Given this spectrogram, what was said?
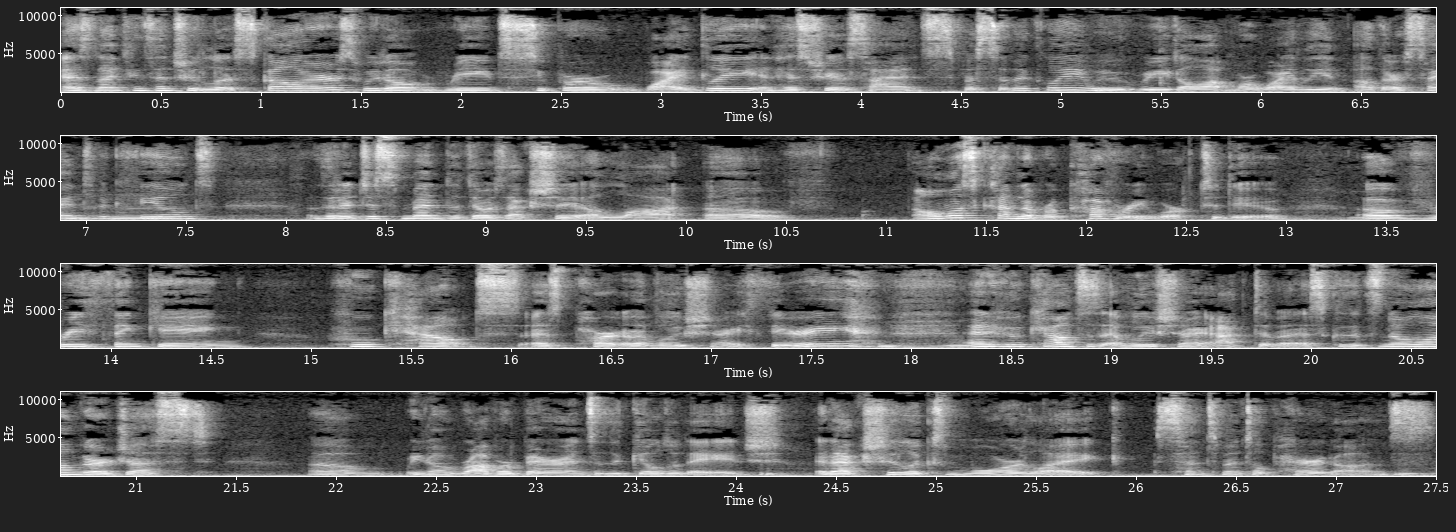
as 19th century lit scholars, we don't read super widely in history of science specifically. We mm-hmm. read a lot more widely in other scientific mm-hmm. fields. That it just meant that there was actually a lot of almost kind of recovery work to do mm-hmm. of rethinking who counts as part of evolutionary theory mm-hmm. and who counts as evolutionary activists because it's no longer just um, you know robber barons of the gilded age it actually looks more like sentimental paragons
